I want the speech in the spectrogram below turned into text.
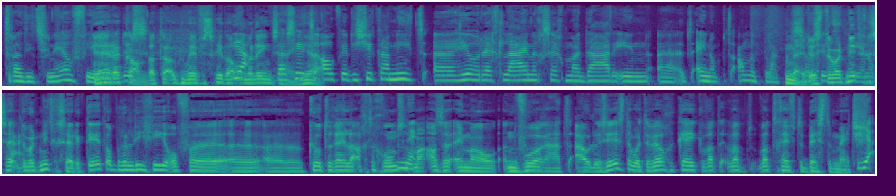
traditioneel vinden. Ja, dat Dus- kan. Dat er ook nog weer verschillen ja, onderling zijn. daar zitten ja. ook weer. Dus je kan niet eh, heel rechtlijnig zeg maar, daarin eh, het een op het ander plakken. Nee, Zo dus er wordt, niet er wordt niet geselecteerd op religie of eh, culturele achtergrond. Nee. Maar als er eenmaal een voorraad ouders is... dan wordt er wel gekeken wat, wat, wat geeft de beste match. Ja,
